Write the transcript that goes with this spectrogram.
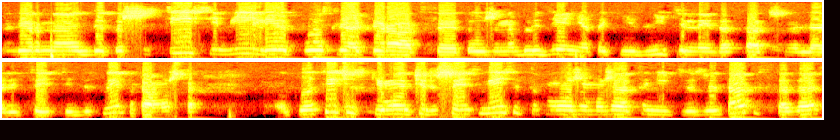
наверное, где-то 6-7 лет после операции. Это уже наблюдения такие длительные достаточно для рецессии десны, потому что классически мы через 6 месяцев можем уже оценить результаты, сказать,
